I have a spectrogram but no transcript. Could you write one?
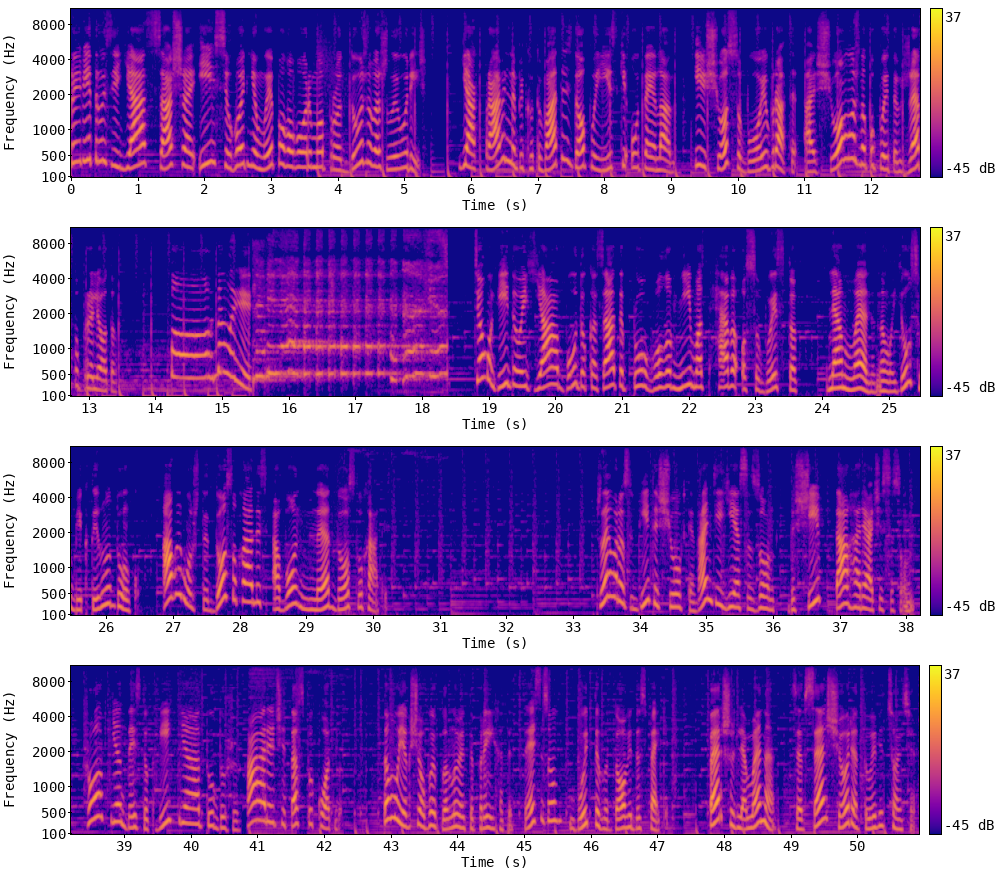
Привіт, друзі! Я Саша, і сьогодні ми поговоримо про дуже важливу річ: як правильно підготуватись до поїздки у Таїланд і що з собою брати, а що можна купити вже по прильоту. Погнали! В цьому відео я буду казати про головні must-have особисто для мене, на мою суб'єктивну думку. А ви можете дослухатись або не дослухатись. Важливо розуміти, що в Таїланді є сезон дощів та гарячий сезон. Жовтня, десь до квітня, тут дуже гаряче та спекотно. Тому, якщо ви плануєте приїхати в цей сезон, будьте готові до спеки. Перше для мене це все, що рятує від сонця:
